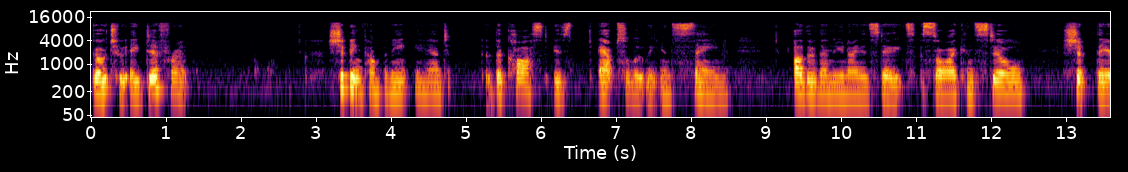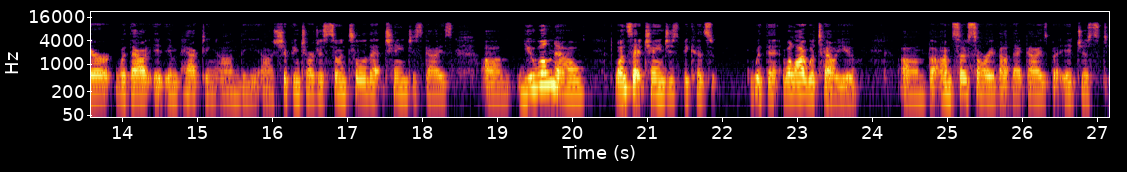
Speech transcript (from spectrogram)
go to a different shipping company, and the cost is absolutely insane other than the United States. So I can still ship there without it impacting on the uh, shipping charges. So until that changes, guys, um, you will know once that changes because within, well, I will tell you. Um, but I'm so sorry about that, guys, but it just,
